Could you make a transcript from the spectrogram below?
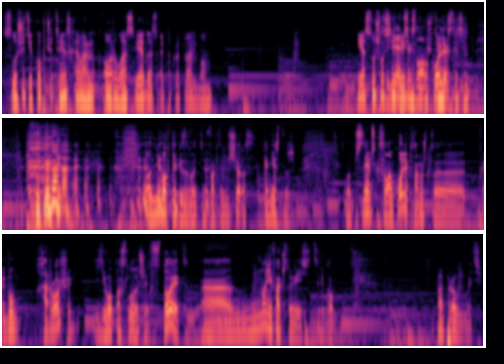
Слушайте Кокчу Twins, Heaven or Las Vegas, это крутой альбом. Я слушал все песни словам Коли. кстати. Он не мог не козырнуть этим фактом еще раз, конечно же. Вот, присоединяемся к словам Коли, потому что альбом хороший, его послушать стоит, а, но не факт, что весь целиком. Попробовать.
